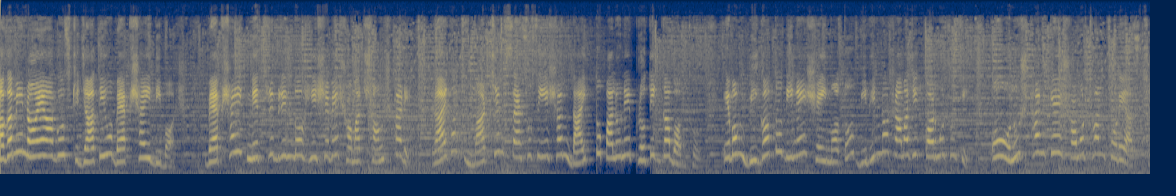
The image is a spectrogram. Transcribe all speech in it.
আগামী নয় আগস্ট জাতীয় ব্যবসায়ী দিবস। ব্যবসায়িক নেতৃবৃন্দ হিসেবে সমাজ সংস্কারে রায়গঞ্জ মার্চেন্টস অ্যাসোসিয়েশন দায়িত্ব পালনে প্রতিজ্ঞাবদ্ধ এবং বিগত দিনে সেই মতো বিভিন্ন সামাজিক কর্মসূচি ও অনুষ্ঠানকে সমর্থন করে আসছে।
